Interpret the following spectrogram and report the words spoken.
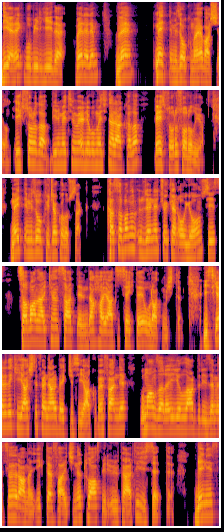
diyerek bu bilgiyi de verelim ve metnimizi okumaya başlayalım. İlk soruda bir metin veriliyor. Bu metinle alakalı 5 soru soruluyor. Metnimizi okuyacak olursak. Kasabanın üzerine çöken o yoğun sis sabahın erken saatlerinde hayatı sekteye uğratmıştı. İskeledeki yaşlı fener bekçisi Yakup Efendi bu manzarayı yıllardır izlemesine rağmen ilk defa içinde tuhaf bir ürperti hissetti. Deniz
